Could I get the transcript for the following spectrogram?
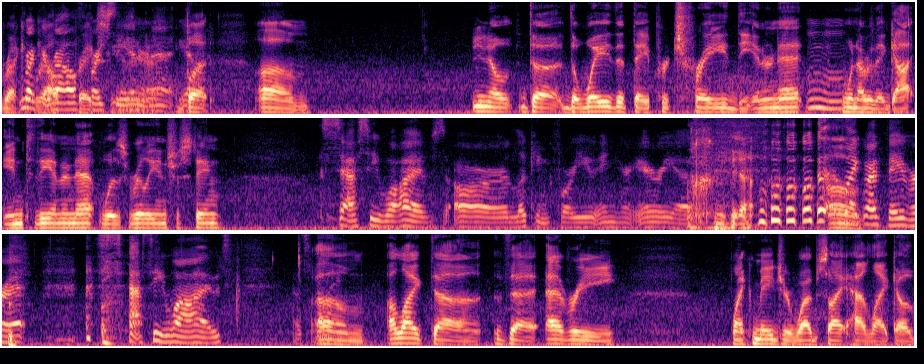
Wreck-It Wreck-It Ralph, Ralph breaks, Breaks the, the internet, Internet, but um, you know the the way that they portrayed the internet Mm-hmm. whenever they got into the internet was really interesting sassy wives are looking for you in your area. yeah That's Um, like my favorite. sassy wives. Um, I liked uh, that every like major website had like a,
